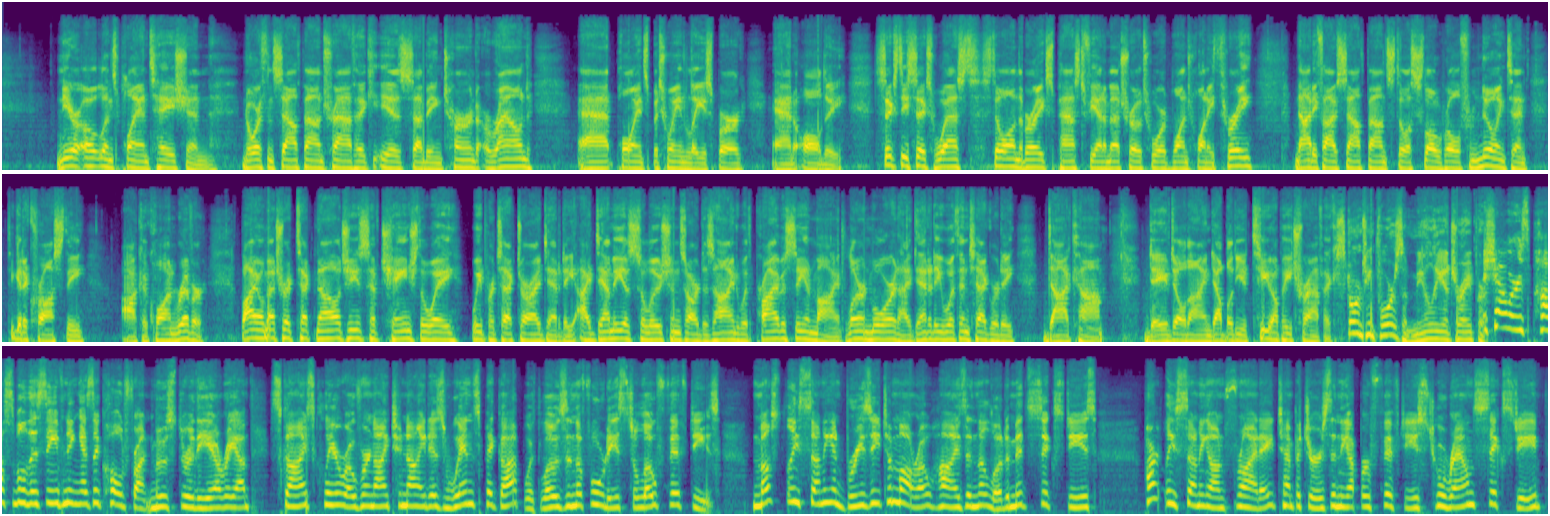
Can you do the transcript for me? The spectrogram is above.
near Oatlands Plantation. North and southbound traffic is uh, being turned around at points between Leesburg and Aldie. 66 West still on the brakes past Vienna Metro toward 123. 95 southbound still a slow roll from Newington to get across the Occoquan River. Biometric technologies have changed the way we protect our identity. Idemia's solutions are designed with privacy in mind. Learn more at identitywithintegrity.com. Dave Dildine, WTOP Traffic. Storm Team 4's Amelia Draper. A shower is possible this evening as a cold front moves through the area. Skies clear overnight tonight as winds pick up with lows in the 40s to low 50s. Mostly sunny and breezy tomorrow, highs in the low to mid 60s. Partly sunny on Friday, temperatures in the upper 50s to around 60.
